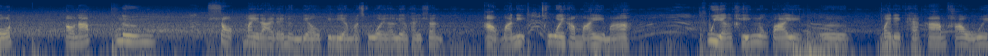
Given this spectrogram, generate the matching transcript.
กด เอานับหนึ่งสองไม่ได้ได้หนึ่งเดียวพี่เลียมมาช่วยนะเลียมไทสันเอามานี่ช่วยทำไมมาเหวี่ยงทิ้งลงไป เออ ไม่ได้แท็กห้ามเข้าเว้ย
